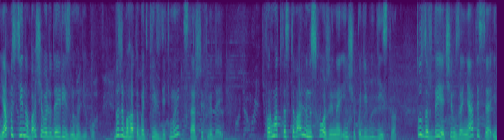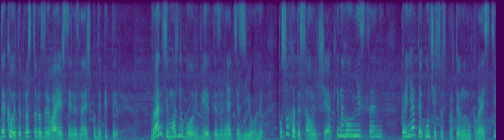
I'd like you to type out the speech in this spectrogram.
Я постійно бачила людей різного віку, дуже багато батьків з дітьми, старших людей. Формат фестивалю не схожий на інші подібні дійства. Тут завжди є чим зайнятися, і деколи ти просто розриваєшся і не знаєш, куди піти. Вранці можна було відвідати заняття з йоги, послухати саундчеки на головній сцені, прийняти участь у спортивному квесті,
